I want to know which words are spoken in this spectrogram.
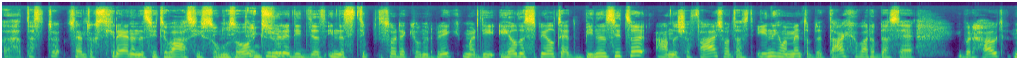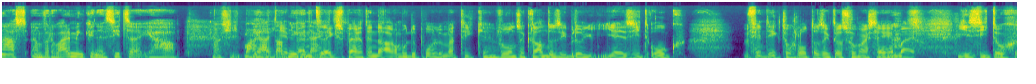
eh, dat, zijn toch schrijnende situaties soms hoor. Kinderen die dus in de sorry dat ik je onderbreek, maar die heel de speeltijd binnen zitten aan de chauffage, want dat is het enige moment op de dag waarop dat zij überhaupt naast een verwarming kunnen zitten. Ja, Maar, je- maar ja, bent gedacht? expert in de armoedeproblematiek hè, voor onze krant. Dus ik bedoel, jij ziet ook, vind ik toch, Lot, als ik dat zo mag zeggen, maar je ziet toch,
